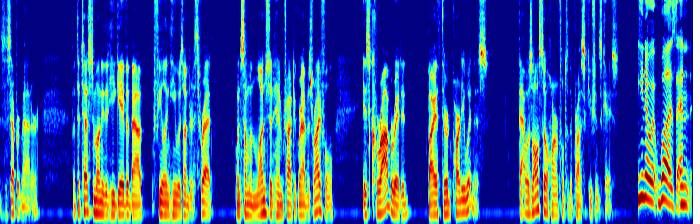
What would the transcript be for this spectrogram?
is a separate matter. But the testimony that he gave about feeling he was under threat when someone lunged at him, tried to grab his rifle, is corroborated by a third party witness. That was also harmful to the prosecution's case. You know, it was. And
